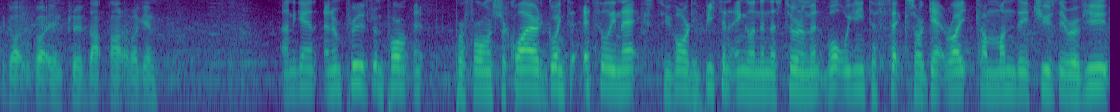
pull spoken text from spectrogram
we got we got to improve that part of our game. And again, an improved eh, performance required. Going to Italy next, who've already beaten England in this tournament. What will you need to fix or get right come Monday, Tuesday review,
